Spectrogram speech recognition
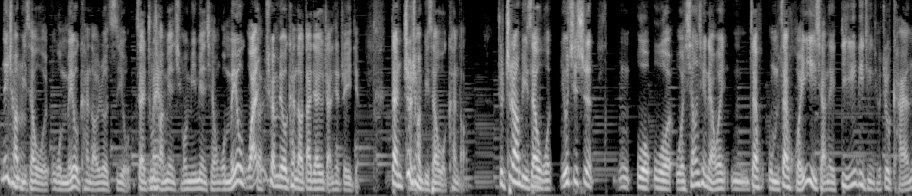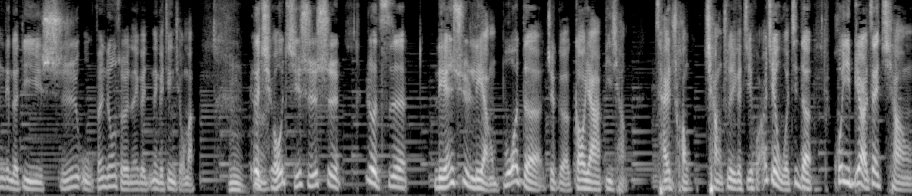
那场比赛我我没有看到热刺有在主场面球迷面前，我没有完全没有看到大家有展现这一点，但这场比赛我看到了。就这场比赛我，尤其是，嗯，我我我相信两位，嗯，在我们再回忆一下那个第一粒进球，就是凯恩那个第十五分钟左右的那个那个进球嘛，嗯那个球其实是热刺连续两波的这个高压逼抢才闯抢出的一个机会，而且我记得霍伊比尔在抢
